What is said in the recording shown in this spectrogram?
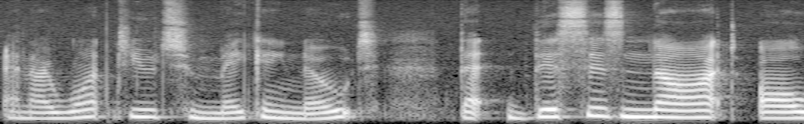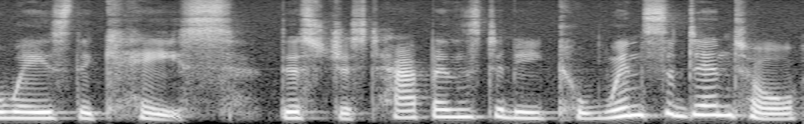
And I want you to make a note that this is not always the case. This just happens to be coincidental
